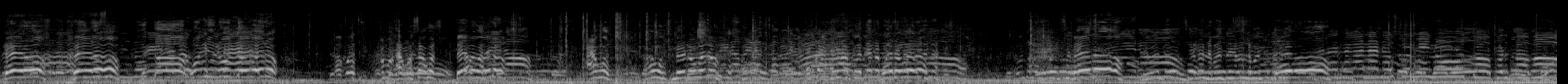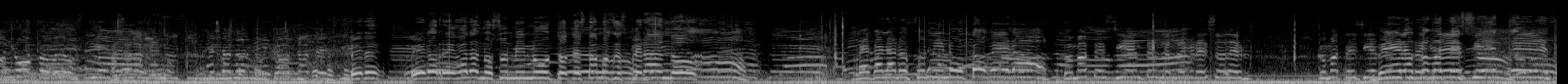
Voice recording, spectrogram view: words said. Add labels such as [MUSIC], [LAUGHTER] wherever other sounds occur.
Vero, Vero. Un minuto, un minuto, Vero. Aguas, aguas, aguas. Vero, Vero. Aguas, aguas, Vero, Vero. Vero, Vero, Vero. Vero. Yo lo levanto, yo lo levanto. Vero. Regálanos un minuto, por favor. Un minuto, Vero. Vero, Vero, regálanos un minuto, te estamos esperando. Regálanos un minuto, Vero. ¿Cómo te sientes del regreso del... ¿Cómo te sientes Vero, del ¿cómo te sientes?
